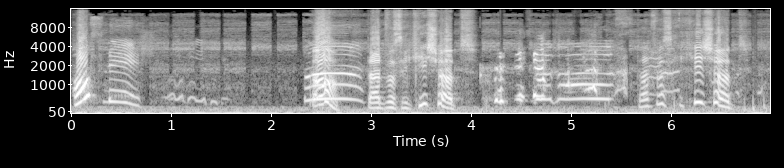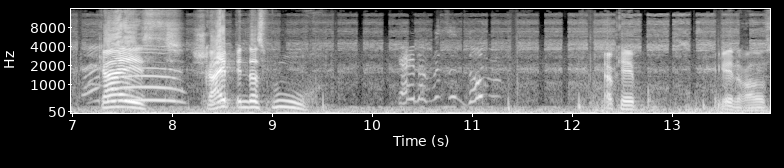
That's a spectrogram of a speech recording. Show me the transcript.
Hoffentlich! Oh, da hat was gekichert. Da hat was gekichert. Geist, schreib in das Buch. Geil, da bist du dumm. Okay, wir gehen raus.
